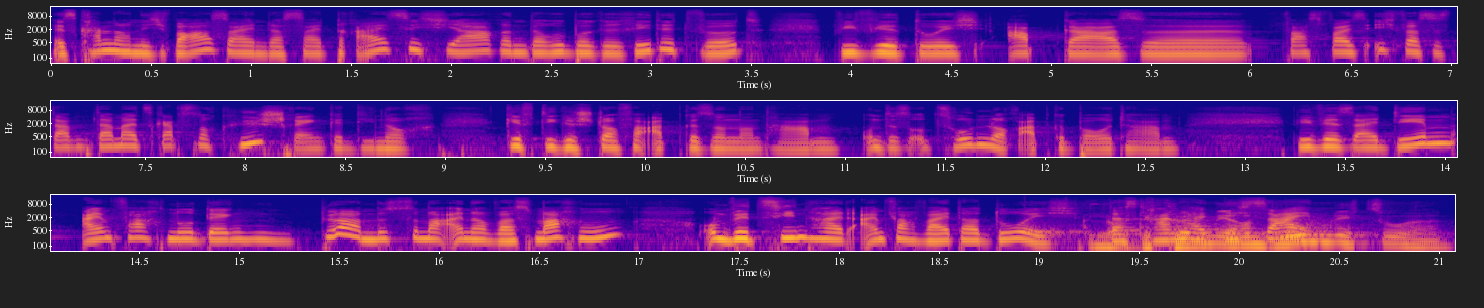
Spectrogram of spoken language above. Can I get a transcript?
Es kann doch nicht wahr sein, dass seit 30 Jahren darüber geredet wird, wie wir durch Abgase, was weiß ich, was es dam damals gab es noch Kühlschränke, die noch giftige Stoffe abgesondert haben und das Ozonloch abgebaut haben. Wie wir seitdem einfach nur denken, ja, müsste mal einer was machen und wir ziehen halt einfach weiter durch. das Leute kann können halt nicht sein. Blumen nicht zuhören.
